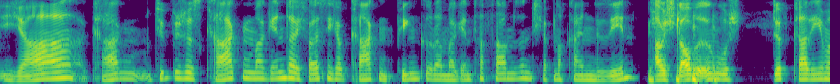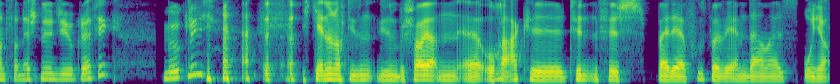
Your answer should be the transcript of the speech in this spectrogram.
Ja, Kragen, typisches Kraken-Magenta. Ich weiß nicht, ob Kraken pink oder Magenta-Farben sind. Ich habe noch keinen gesehen. Aber ich glaube, irgendwo stirbt gerade jemand von National Geographic. Möglich? ich kenne noch diesen, diesen bescheuerten äh, Orakel-Tintenfisch bei der Fußball-WM damals. Oh ja,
